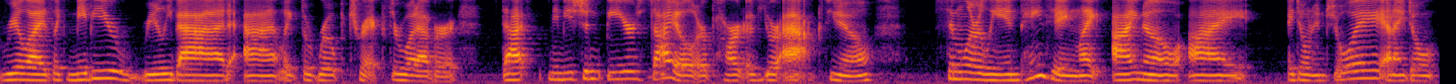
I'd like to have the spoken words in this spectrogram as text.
realize like maybe you're really bad at like the rope tricks or whatever. That maybe shouldn't be your style or part of your act, you know. Similarly in painting, like I know I I don't enjoy and I don't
